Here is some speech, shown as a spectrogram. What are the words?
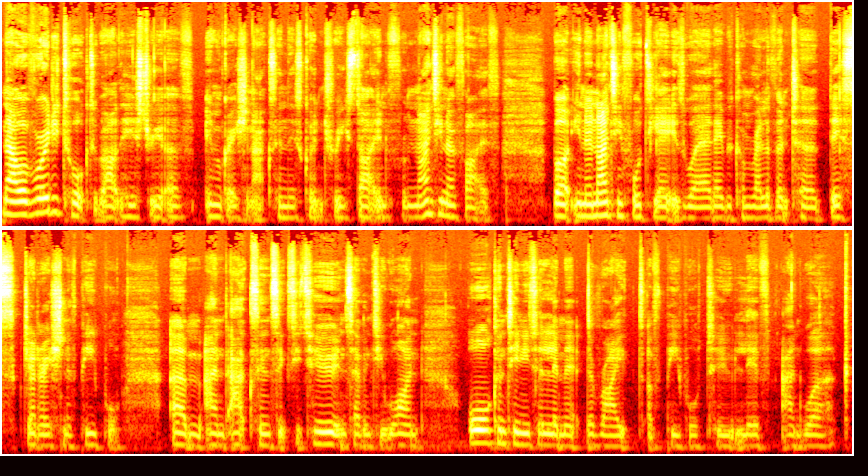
Now, I've already talked about the history of immigration acts in this country starting from 1905, but you know, 1948 is where they become relevant to this generation of people. Um, and acts in 62 and 71 all continue to limit the right of people to live and work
